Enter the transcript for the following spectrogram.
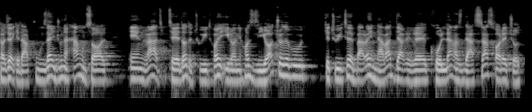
تا جایی که در 15 جون همون سال انقدر تعداد توییت های ایرانی ها زیاد شده بود که توییتر برای 90 دقیقه کلا از دسترس خارج شد.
